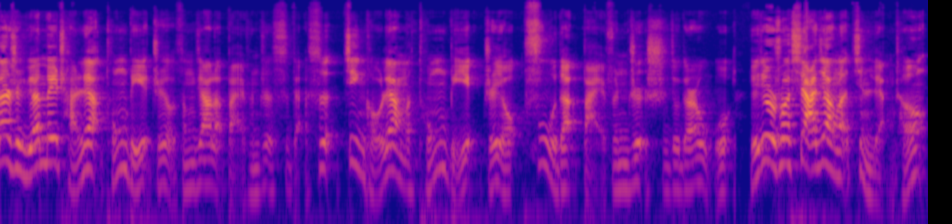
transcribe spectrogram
但是原煤产量同比只有增加了百分之四点四，进口量呢同比只有负的百分之十九点五，也就是说下降了近两成。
